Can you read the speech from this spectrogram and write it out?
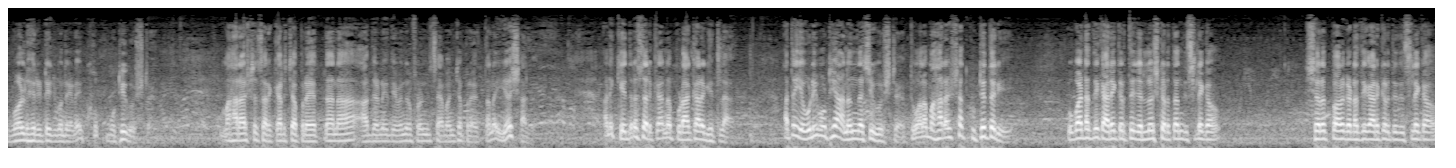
वर्ल्ड हेरिटेजमध्ये येणं खूप मोठी गोष्ट आहे. महाराष्ट्र सरकारच्या प्रयत्नांना आदरणीय देवेंद्र फडणवीस साहेबांच्या प्रयत्नांना यश आलं. आणि केंद्र सरकारनं पुढाकार घेतला. आता एवढी मोठी आनंदाची गोष्ट आहे. तुम्हाला महाराष्ट्रात कुठेतरी उबाटाचे कार्यकर्ते जल्लोष करताना दिसले का हो? शरद पवार गटाचे कार्यकर्ते दिसले का हो?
